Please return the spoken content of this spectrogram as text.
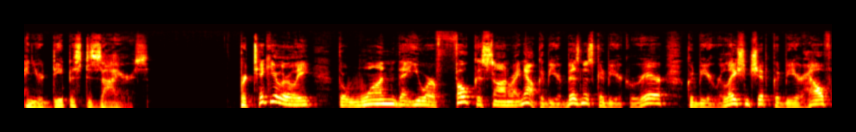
and your deepest desires. Particularly the one that you are focused on right now. Could be your business, could be your career, could be your relationship, could be your health.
